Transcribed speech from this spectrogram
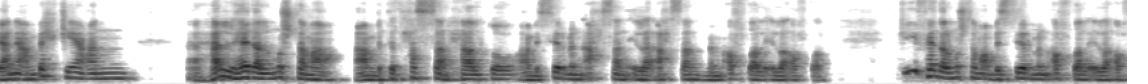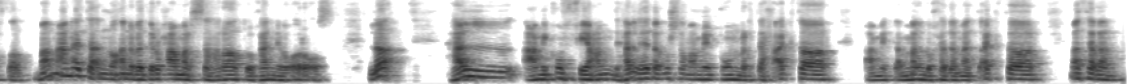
يعني عم بحكي عن هل هذا المجتمع عم بتتحسن حالته عم بيصير من أحسن إلى أحسن من أفضل إلى أفضل؟ كيف هذا المجتمع بيصير من أفضل إلى أفضل؟ ما معناتها إنه أنا بدي أروح أعمل سهرات وغني وأرقص. لا هل عم يكون في عند هل هذا المجتمع عم يكون مرتاح أكثر عم يتأمل له خدمات أكثر. مثلا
